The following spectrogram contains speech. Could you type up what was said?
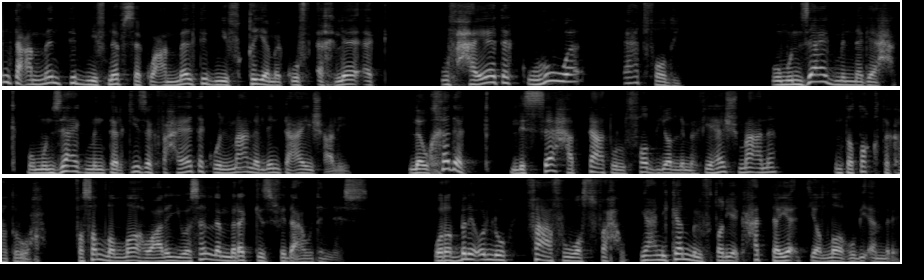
أنت عمال تبني في نفسك وعمال تبني في قيمك وفي أخلاقك وفي حياتك وهو قاعد فاضي. ومنزعج من نجاحك ومنزعج من تركيزك في حياتك والمعنى اللي أنت عايش عليه. لو خدك للساحة بتاعته الفاضية اللي ما فيهاش معنى أنت طاقتك هتروح. فصلى الله عليه وسلم مركز في دعوة الناس. وربنا يقول له فاعفوا واصفحوا يعني كمل في طريقك حتى يأتي الله بأمره.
